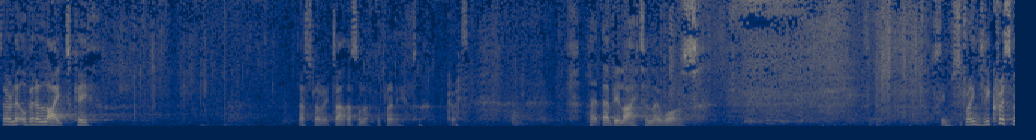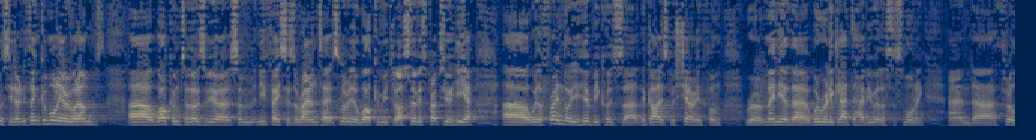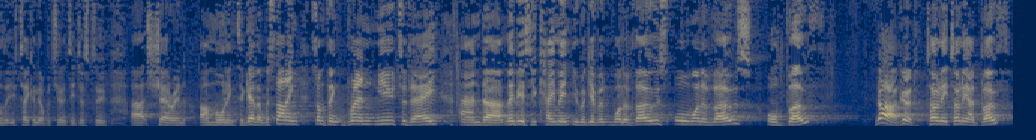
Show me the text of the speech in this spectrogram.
Is there a little bit of light, Keith? That's lovely. That's enough for plenty. Great. Let there be light, and there was. Seems strangely Christmassy, don't you think? Good morning, everyone. Uh, welcome to those of you, uh, some new faces around. Uh, it's lovely to welcome you to our service. Perhaps you're here uh, with a friend or you're here because uh, the guys were sharing from Romania there. We're really glad to have you with us this morning and uh, thrilled that you've taken the opportunity just to share in our morning together. We're starting something brand new today and maybe as you came in you were given one of those or one of those or both. Ah, good. Tony, Tony had both.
